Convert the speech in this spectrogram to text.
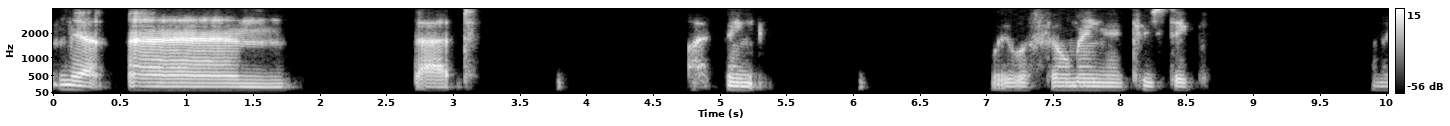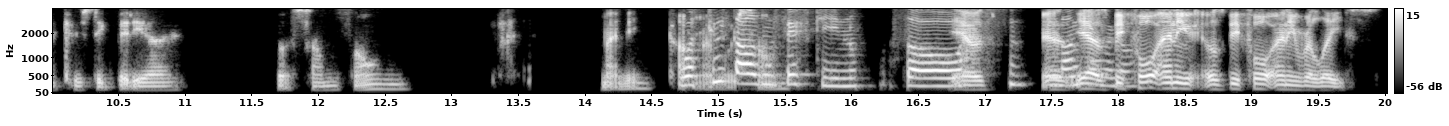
Yeah, and that I think we were filming acoustic an acoustic video for some song maybe it was 2015 so yeah it was, it, yeah it was ago. before any it was before any release.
